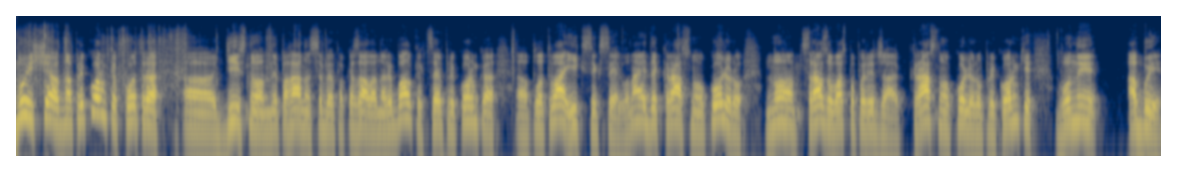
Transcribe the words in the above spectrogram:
Ну і ще одна прикормка, котра е, дійсно непогано себе показала на рибалках. Це прикормка е, плотва XXL. Вона йде красного кольору, але зразу вас попереджаю: красного кольору прикормки вони аби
